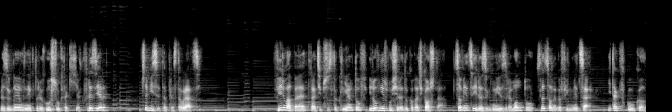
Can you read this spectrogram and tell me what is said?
rezygnują z niektórych usług takich jak fryzjer czy wizytę w restauracji. Firma B traci przez to klientów i również musi redukować koszta, co więcej rezygnuje z remontu zleconego firmie C. I tak w kółko,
